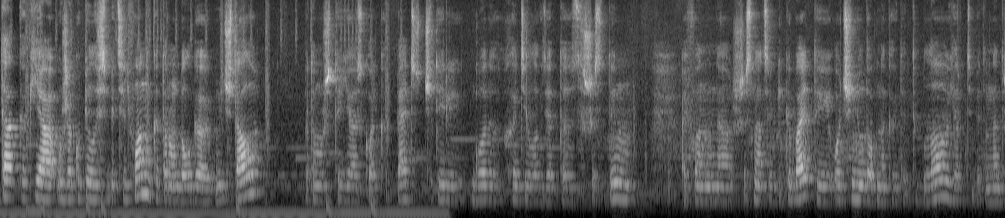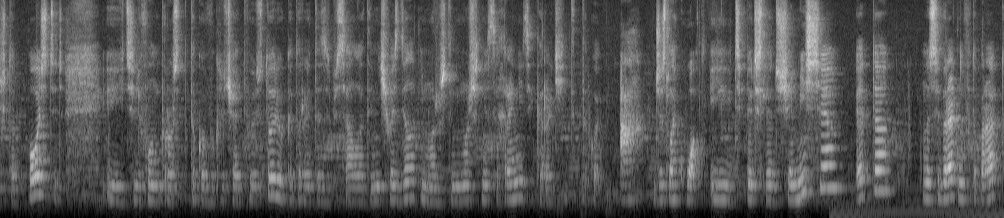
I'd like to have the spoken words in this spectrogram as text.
Так как я уже купила себе телефон, на котором долго мечтала, потому что я сколько, 5-4 года ходила где-то с шестым айфоном на 16 гигабайт, и очень удобно, когда ты блогер, тебе там надо что-то постить, и телефон просто такой выключает твою историю, которую ты записала, ты ничего сделать не можешь, ты не можешь не сохранить, и, короче, ты такой, а, just like what? И теперь следующая миссия — это насобирать на фотоаппарат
